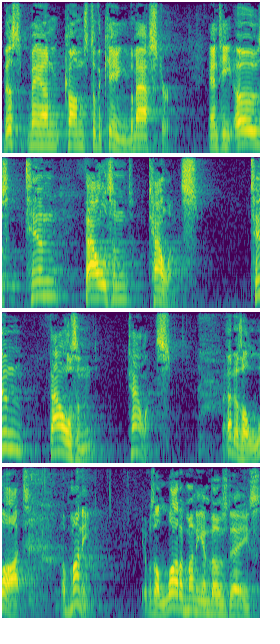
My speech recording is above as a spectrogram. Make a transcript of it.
This man comes to the king, the Master, and he owes 10,000 talents. 10,000 talents. That is a lot of money. It was a lot of money in those days.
